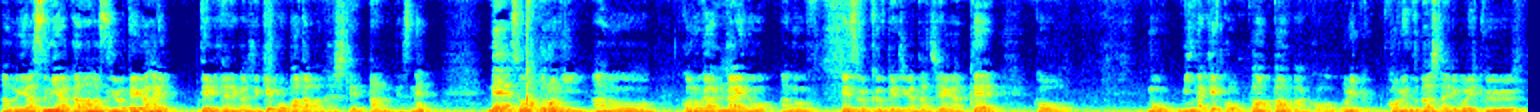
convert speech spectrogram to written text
あの休みは必ず予定が入ってみたいな感じで結構バタバタしてたんですね。でその頃にあのこの学会のあの Facebook のページが立ち上がってこうもうみんな結構バンバンバンこうコメント出したりリク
